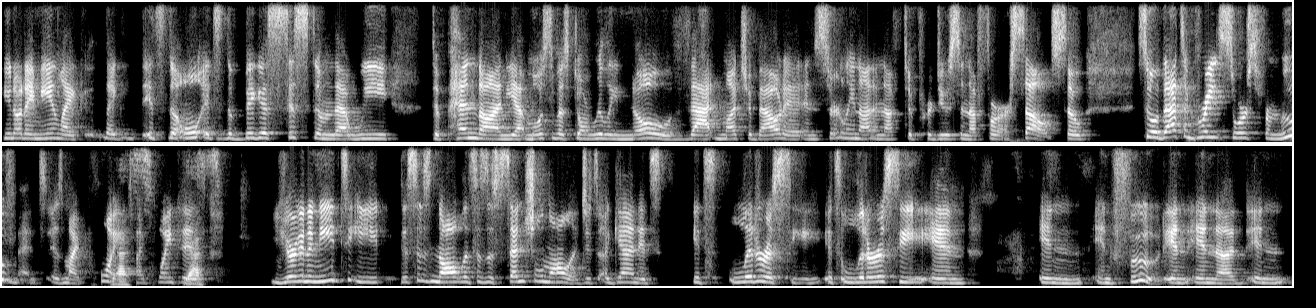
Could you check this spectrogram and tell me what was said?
You know what i mean? Like like it's the ol- it's the biggest system that we depend on yet most of us don't really know that much about it and certainly not enough to produce enough for ourselves. So so that's a great source for movement is my point. Yes. my point is Yes. You're going to need to eat. This is knowledge this is essential knowledge. It's again it's it's literacy. It's literacy in in in food in in uh, in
